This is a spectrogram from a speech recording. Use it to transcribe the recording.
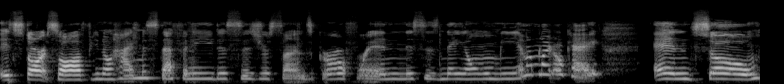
it starts off, you know, hi, Miss Stephanie, this is your son's girlfriend, this is Naomi. And I'm like, okay. And so,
